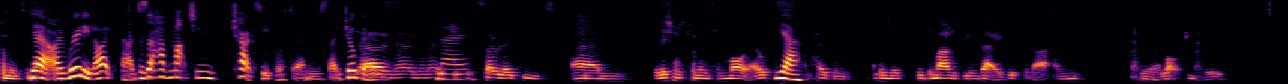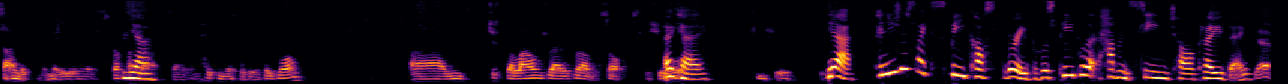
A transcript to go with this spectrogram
coming to Yeah, I really like that. Does it have matching tracksuit bottoms like joggers? No, no, no, no. Just a solo piece. Um, but this one's coming tomorrow. Yeah. I'm hoping. I mean, the, the demand's been very good for that, and you know, a lot of people signed up to the mailing list, stuff like Yeah. that. So I'm hoping this will be a big one. And just the loungewear as well, the socks, the shorts, Okay. t-shirts. Yeah. Can you just like speak us through because people that haven't seen Cha clothing, Yeah.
